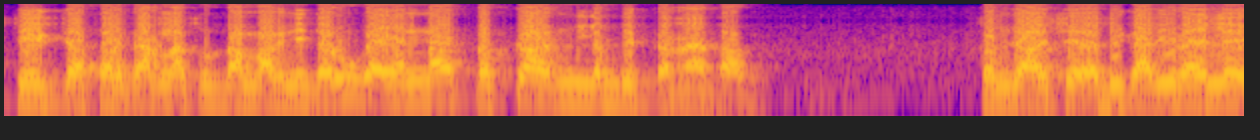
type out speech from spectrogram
स्टेटच्या सरकारला सुद्धा मागणी करू का? यांना तत्काळ निलंबित करण्यात आवे समजा असे अधिकारी राहिले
